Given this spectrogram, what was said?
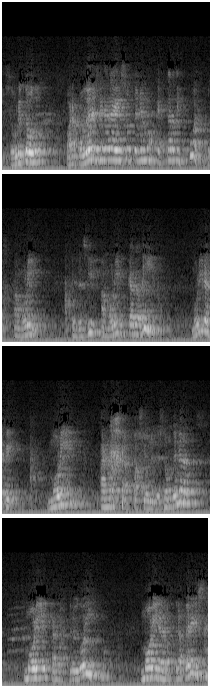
Y sobre todo, para poder llegar a eso tenemos que estar dispuestos a morir, es decir, a morir cada día. ¿Morir a qué? Morir a nuestras pasiones desordenadas, morir a nuestro egoísmo, morir a nuestra pereza,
